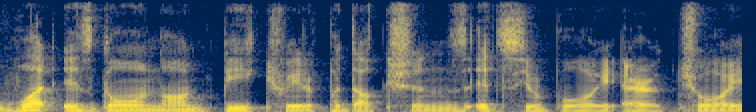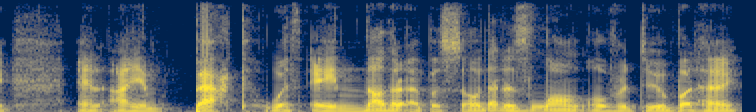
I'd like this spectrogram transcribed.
What is going on, Be Creative Productions? It's your boy Eric Choi, and I am back with another episode that is long overdue. But hey,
